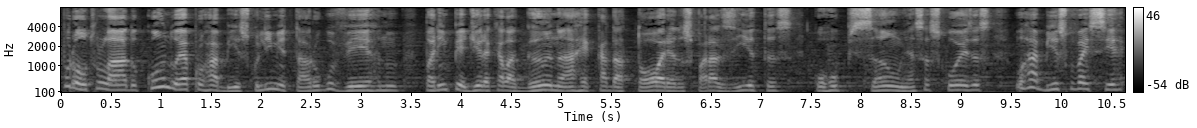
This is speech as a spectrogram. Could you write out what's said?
Por outro lado, quando é para o rabisco limitar o governo, para impedir aquela gana arrecadatória dos parasitas, corrupção e essas coisas, o rabisco vai ser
